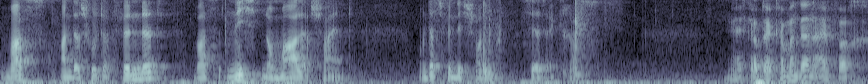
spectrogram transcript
was an der Schulter findet, was nicht normal erscheint. Und das finde ich schon sehr, sehr krass. Ja, ich glaube, da kann man dann einfach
